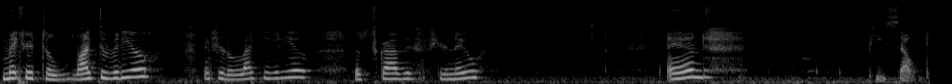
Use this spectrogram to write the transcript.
Make sure to like the video. Make sure to like the video. Subscribe if you're new. And peace out.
